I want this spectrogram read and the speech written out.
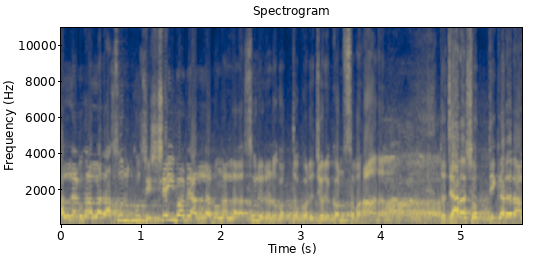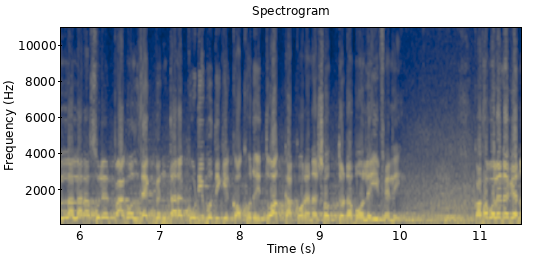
আল্লাহ এবং আল্লাহ রাসুল খুশি, সেইভাবে আল্লাহ এবং আল্লাহ রাসুলের অনুগত্য করে। জোরে কন সোহান আল্লাহ তো যারা সত্যিকারের আল্লাহ আল্লাহ রাসুলের পাগল, দেখবেন তারা কুটিপতিকে কখনোই তোয়াক্কা করে না, সত্যটা বলেই ফেলে। কথা বলে না কেন?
